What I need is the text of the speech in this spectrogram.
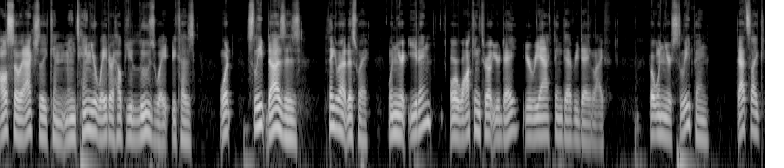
also, it actually can maintain your weight or help you lose weight because what sleep does is think about it this way when you're eating or walking throughout your day, you're reacting to everyday life. But when you're sleeping, that's like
